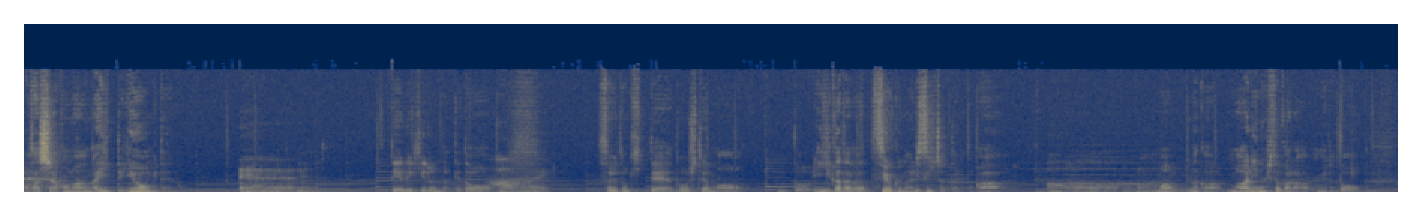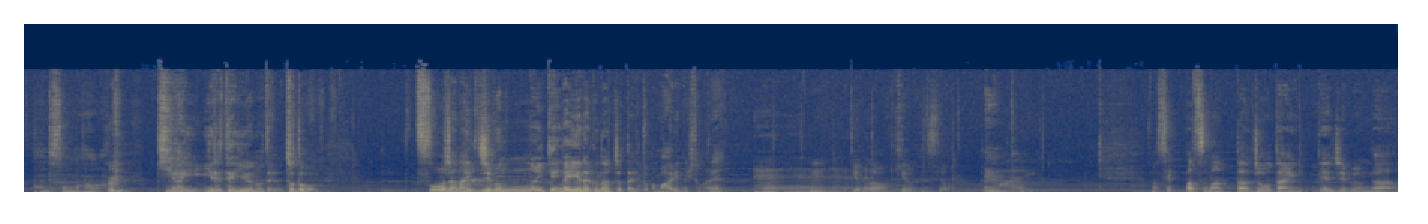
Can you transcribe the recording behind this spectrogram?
私はこの案がいいって言おうみたいな、ええうん、でできるんだけどはい。そういう時ってどうしても、うん、と言い方が強くなりすぎちゃったりとか、ああ、ま、なんか周りの人から見るとなんでそんな 気合い入れて言うのってちょっとそうじゃない自分の意見が言えなくなっちゃったりとか周りの人がね、ええうん、っていうことが起きるんですよ。はい。まあ、切羽詰まった状態で自分が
